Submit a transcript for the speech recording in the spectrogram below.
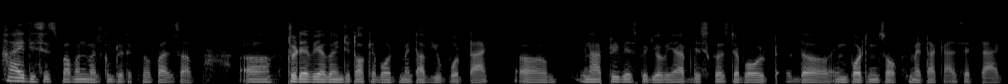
Hi, this is Pavan. Welcome to Technophiles Hub. Uh, today we are going to talk about Meta Viewport tag. Um, in our previous video, we have discussed about the importance of Meta Charset tag.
